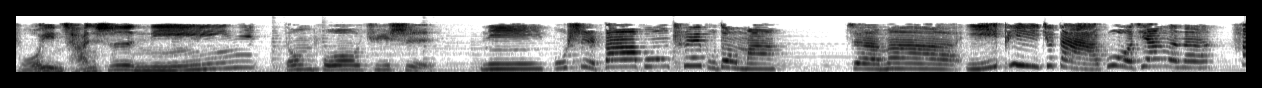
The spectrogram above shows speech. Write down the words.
佛印禅师，你东坡居士，你不是八风吹不动吗？怎么一屁就打过江了呢？哈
